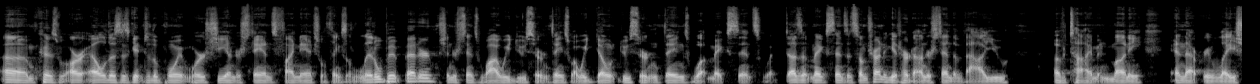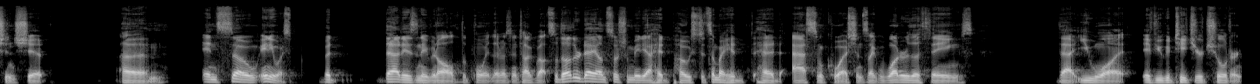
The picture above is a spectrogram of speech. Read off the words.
Because um, our eldest is getting to the point where she understands financial things a little bit better. She understands why we do certain things, why we don't do certain things, what makes sense, what doesn't make sense. And so I'm trying to get her to understand the value of time and money and that relationship. Um, and so, anyways, but that isn't even all the point that I was going to talk about. So the other day on social media, I had posted somebody had had asked some questions like, "What are the things that you want if you could teach your children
